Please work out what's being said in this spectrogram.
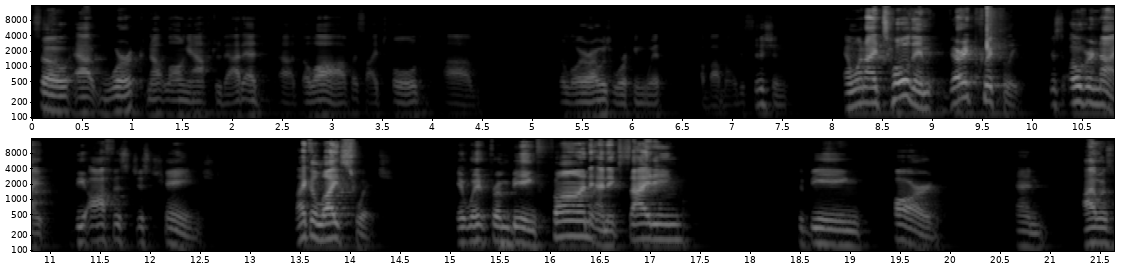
so at work, not long after that, at uh, the law office, I told um, the lawyer I was working with about my decision. And when I told him very quickly, just overnight, the office just changed like a light switch. It went from being fun and exciting to being hard. And I was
